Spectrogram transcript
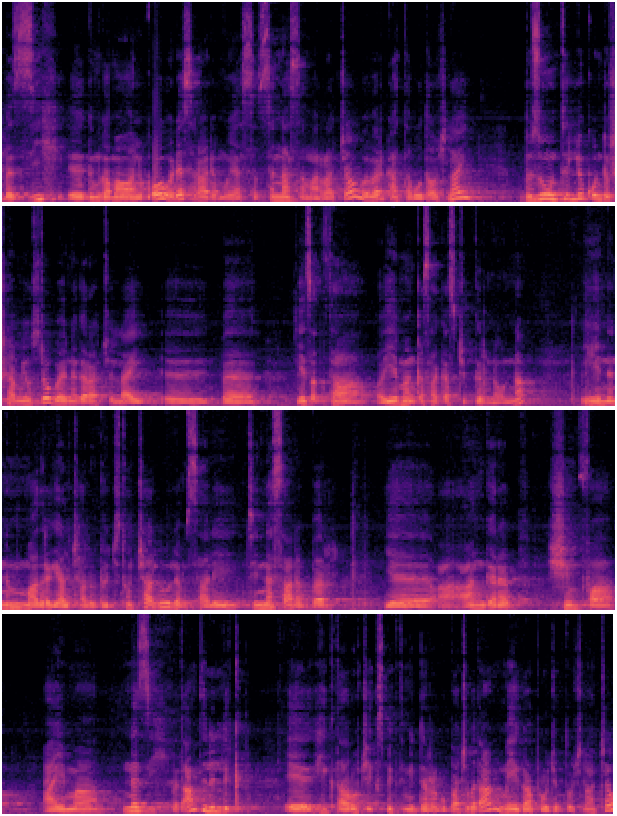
በዚህ ግምገማው አልቆ ወደ ስራ ደግሞ ስናሰማራቸው በበርካታ ቦታዎች ላይ ብዙውን ትልቁን ድርሻ የሚወስደው በነገራችን ላይ የጸጥታ የመንቀሳቀስ ችግር ነው እና ይህንንም ማድረግ ያልቻሉ ድርጅቶች አሉ። ለምሳሌ ሲነሳ ነበር የአንገረብ ሽንፋ፣ አይማ እነዚህ በጣም ትልልቅ ሄክታሮች expect የሚደረጉባቸው በጣም mega ፕሮጀክቶች ናቸው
